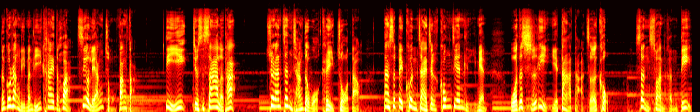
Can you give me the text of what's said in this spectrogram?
能够让你们离开的话，只有两种方法。第一就是杀了他。虽然正常的我可以做到，但是被困在这个空间里面，我的实力也大打折扣，胜算很低。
